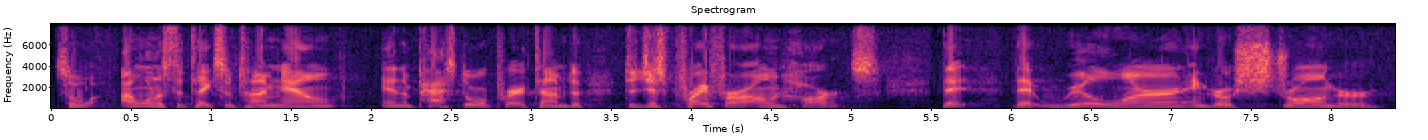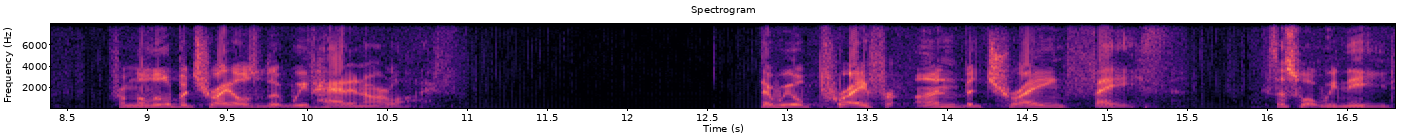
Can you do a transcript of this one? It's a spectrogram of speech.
So I want us to take some time now in a pastoral prayer time to, to just pray for our own hearts that, that we'll learn and grow stronger from the little betrayals that we've had in our life. That we'll pray for unbetraying faith, because that's what we need.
